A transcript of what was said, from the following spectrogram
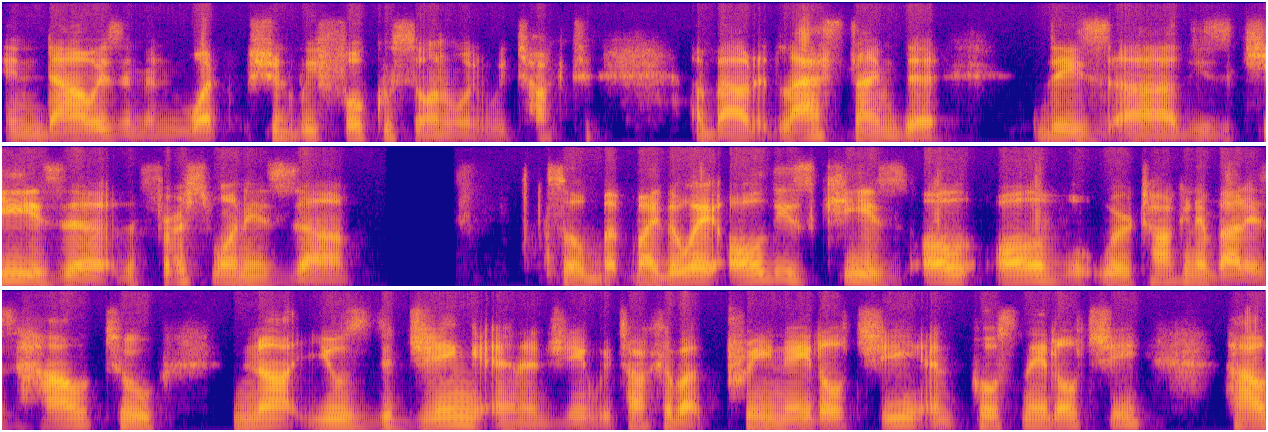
in Taoism and what should we focus on when we talked about it last time the these uh, these keys. Uh, the first one is uh, so. But by the way, all these keys, all all of what we're talking about is how to not use the Jing energy. We talked about prenatal chi and postnatal chi. How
